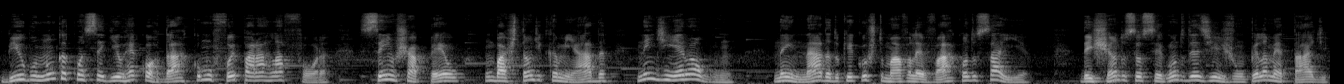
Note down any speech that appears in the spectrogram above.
Bilbo nunca conseguiu recordar como foi parar lá fora, sem um chapéu, um bastão de caminhada, nem dinheiro algum, nem nada do que costumava levar quando saía. Deixando seu segundo desjejum pela metade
